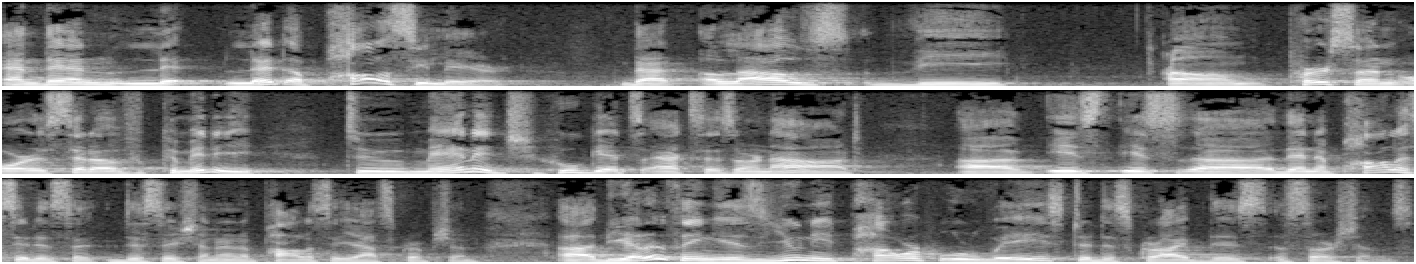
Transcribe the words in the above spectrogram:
and then let, let a policy layer that allows the um, person or a set of committee to manage who gets access or not uh, is, is uh, then a policy decision and a policy ascription. Uh, the other thing is you need powerful ways to describe these assertions.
